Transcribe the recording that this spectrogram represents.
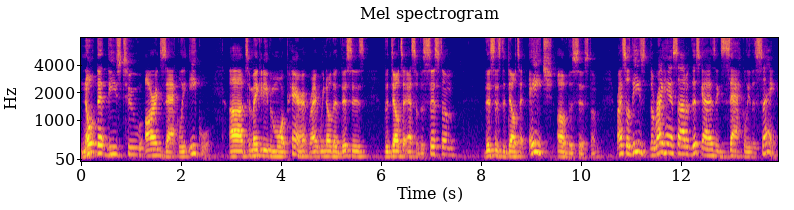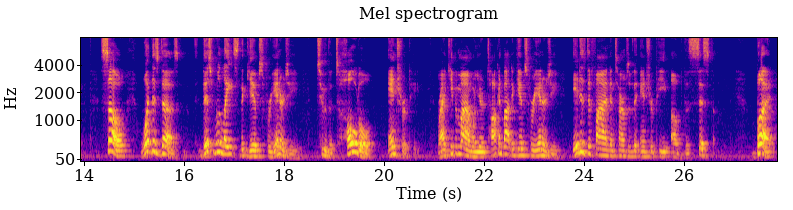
Note that these two are exactly equal. Uh, to make it even more apparent, right, we know that this is the delta S of the system. This is the delta H of the system right? So these, the right-hand side of this guy is exactly the same. So what this does, this relates the Gibbs free energy to the total entropy, right? Keep in mind, when you're talking about the Gibbs free energy, it is defined in terms of the entropy of the system. But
